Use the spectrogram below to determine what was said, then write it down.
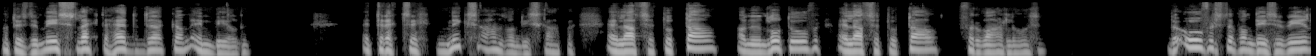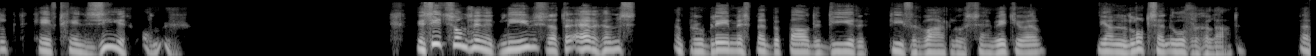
Het is de meest slechte herder dat ik kan inbeelden. Hij trekt zich niks aan van die schapen. Hij laat ze totaal aan hun lot over. Hij laat ze totaal verwaarlozen. De overste van deze wereld geeft geen zier om u. Je ziet soms in het nieuws dat er ergens een probleem is met bepaalde dieren die verwaarloosd zijn, weet je wel, die aan hun lot zijn overgelaten. Uh,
